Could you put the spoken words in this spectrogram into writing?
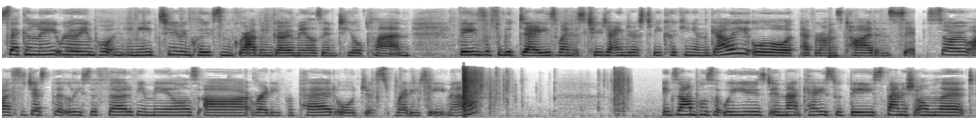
Secondly, really important, you need to include some grab and go meals into your plan. These are for the days when it's too dangerous to be cooking in the galley or everyone's tired and sick. So I suggest that at least a third of your meals are ready prepared or just ready to eat now. Examples that were used in that case would be Spanish omelette,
